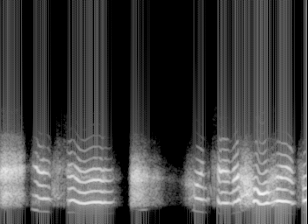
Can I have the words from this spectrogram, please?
叶晨，我真的好害怕。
